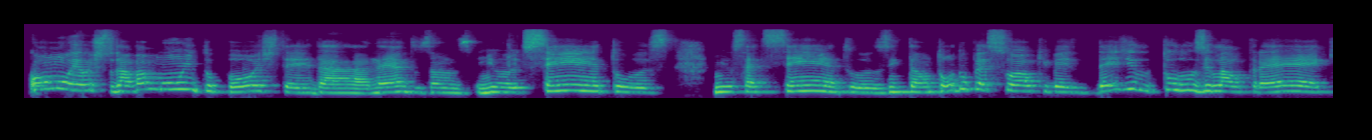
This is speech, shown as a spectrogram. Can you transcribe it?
como eu estudava muito pôster da, né, dos anos 1800, 1700, então todo o pessoal que veio, desde Toulouse-Lautrec,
